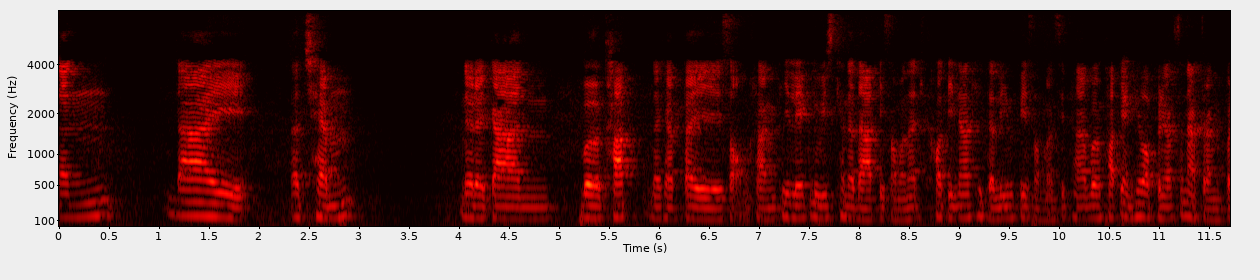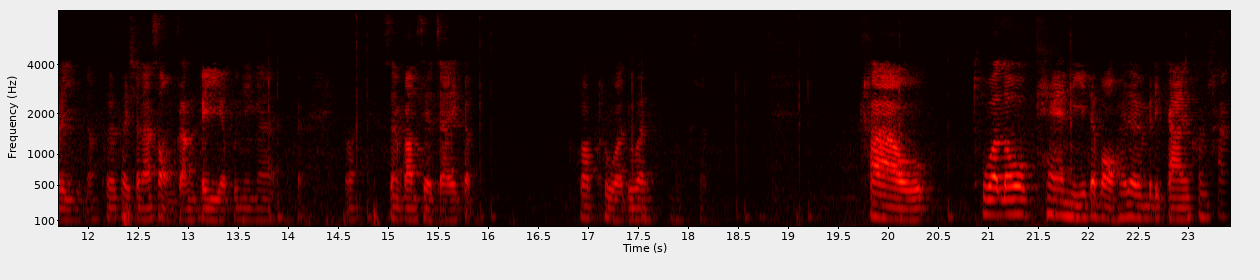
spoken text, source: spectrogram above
นั้นได้แชมป์ในรายการ World Cup นะครับไป 2 ครั้งที่เลคหลุยส์แคนาดาปี2005คอร์ตินาอิตาลีปี 2015 World Cup อย่างที่บอกเป็นลักษณะกรังด์ปรีซ์เนาะเธอเคยชนะ 2 กรังด์ปรีซ์อะพูดง่ายๆก็แสดงความเสียใจกับครอบครัวด้วย ข่าวทั่วโลกแค่นี้จะบอกให้เลยอเมริกาค่อนข้าง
